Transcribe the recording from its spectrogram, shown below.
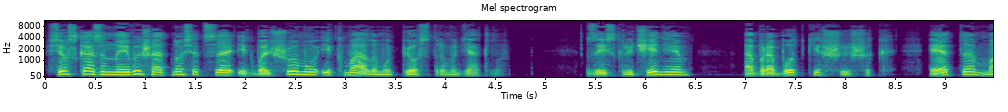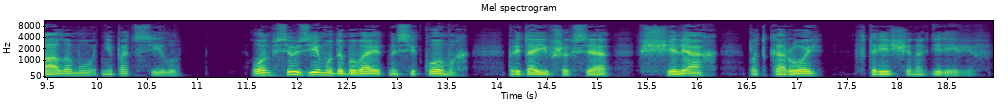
Все сказанное выше относится и к большому, и к малому пестрому дятлу, за исключением обработки шишек. Это малому не под силу. Он всю зиму добывает насекомых, притаившихся в щелях, под корой, в трещинах деревьев.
